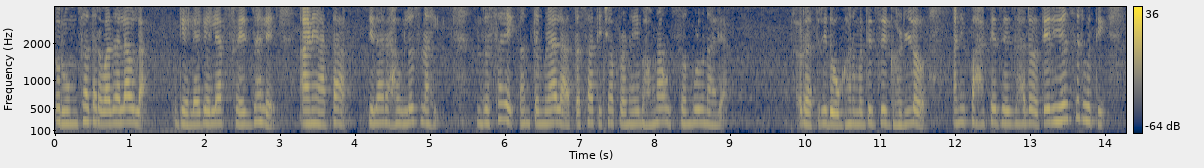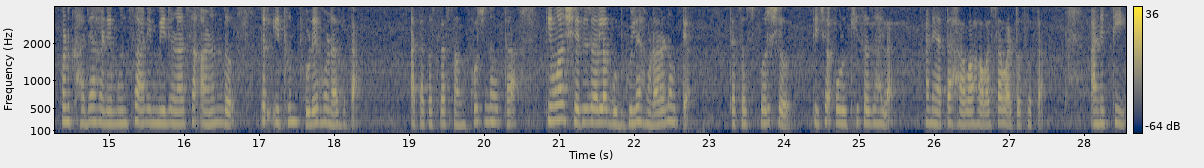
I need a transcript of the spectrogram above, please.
रूमचा दरवाजा लावला. गेल्या गेल्या फ्रेश झाले आणि आता तिला राहवलंच नाही. जसा एकांत मिळाला तसा तिच्या प्रणयी भावना उत्संबळून आल्या. रात्री दोघांमध्ये जे घडलं आणि पहाटे जे झालं ते रिहर्सल होती. पण खऱ्या हनीमूनचा आणि मिलनाचा आनंद तर इथून पुढे होणार होता. आता कसला संकोच नव्हता किंवा शरीराला गुदगुल्या होणार नव्हत्या. त्याचा स्पर्श तिच्या ओळखीचा झाला आणि आता हवा हवासा वाटत होता. आणि ती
